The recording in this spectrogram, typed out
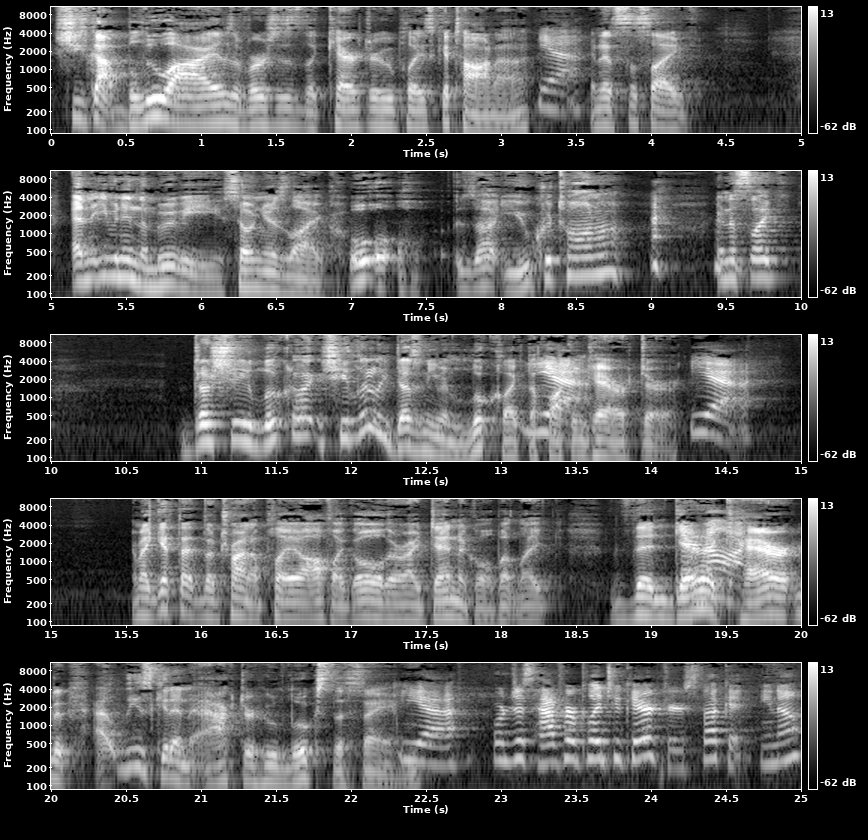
She's got blue eyes versus the character who plays Kitana. Yeah. And it's just like, and even in the movie, Sonya's like, "Oh, oh, oh, is that you, Kitana?" and it's like, does she look like? She literally doesn't even look like the Yeah. fucking character. yeah. And I get that they're trying to play off like, oh, they're identical, but like, then get a character. At least get an actor who looks the same. Yeah. Or just have her play two characters. Fuck it, you know?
